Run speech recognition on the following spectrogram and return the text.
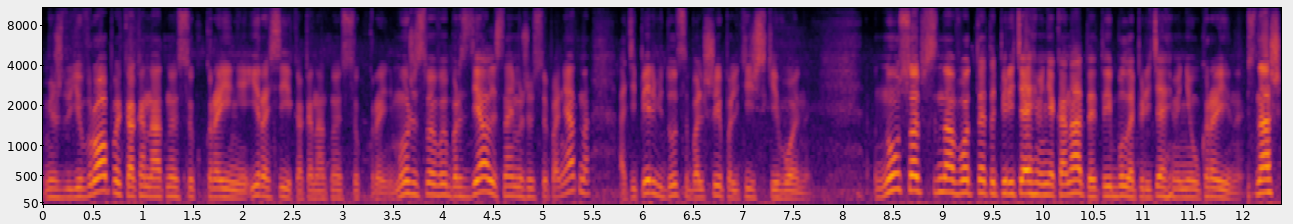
между Европой, как она относится к Украине, и Россией, как она относится к Украине. Мы уже свой выбор сделали, с нами уже все понятно, а теперь ведутся большие политические войны. Ну, собственно, вот это перетягивание каната, это и было перетягивание Украины. То есть Наш,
